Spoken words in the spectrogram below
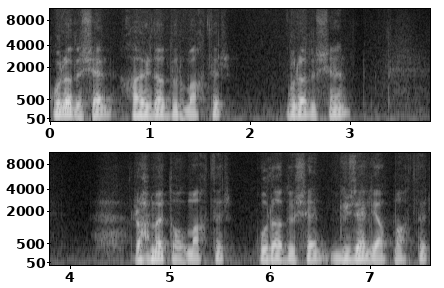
Kula düşen hayırda durmaktır. Kula düşen rahmet olmaktır. Kula düşen güzel yapmaktır.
